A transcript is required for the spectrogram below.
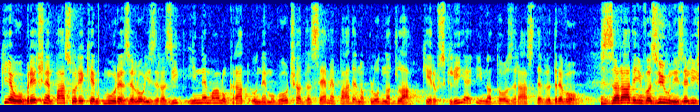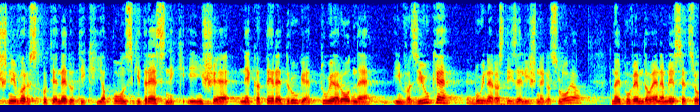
ki je v obrečnem pasu reke Mure zelo izrazit in nemalo krat onemogoča, da seme pade na plodna tla, kjer vzklije in na to zraste v drevo. Zaradi invazivnih zeliščnih vrst, kot je nedotik, japonski dresnik in še nekatere druge tuje rodne invazivke, bujne rasti zeliščnega sloja, Naj povem, da v enem mesecu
